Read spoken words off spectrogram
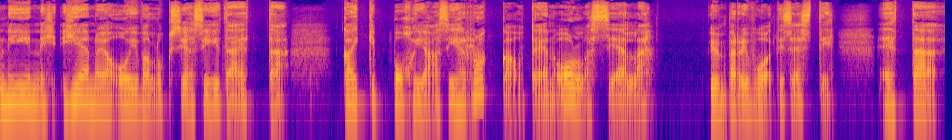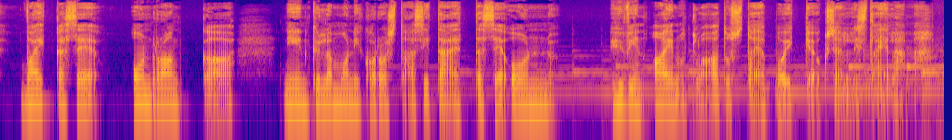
niin hienoja oivalluksia siitä, että kaikki pohjaa siihen rakkauteen olla siellä ympärivuotisesti. Että vaikka se on rankkaa, niin kyllä moni korostaa sitä, että se on hyvin ainutlaatusta ja poikkeuksellista elämää.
